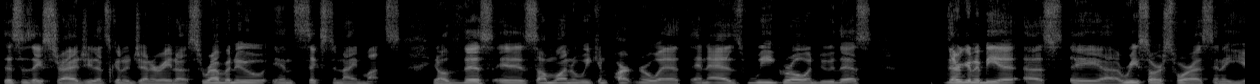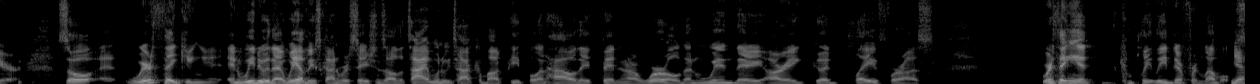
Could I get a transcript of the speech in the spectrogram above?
This is a strategy that's going to generate us revenue in six to nine months. You know this is someone we can partner with and as we grow and do this they're going to be a uh, resource for us in a year. So uh, we're thinking and we do that we have these conversations all the time when we talk about people and how they fit in our world and when they are a good play for us we're thinking at completely different levels. Yeah.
